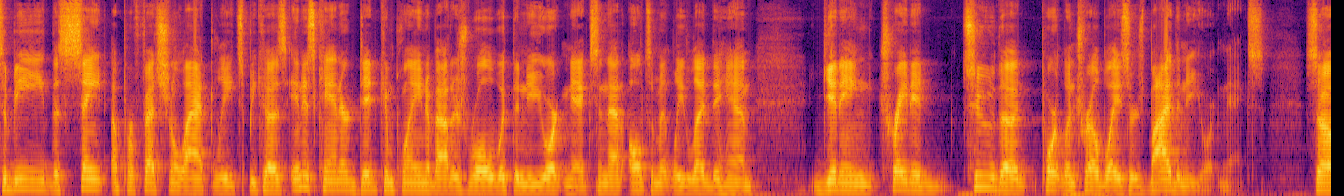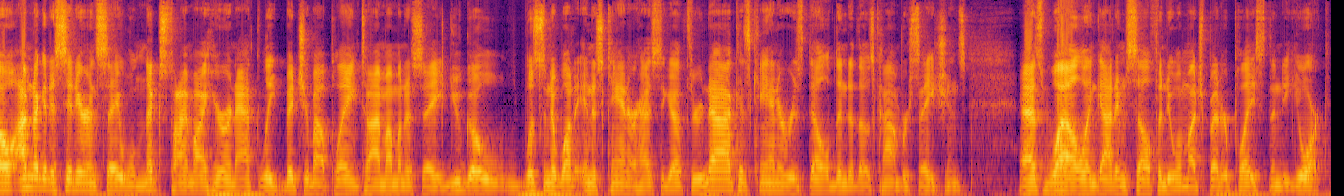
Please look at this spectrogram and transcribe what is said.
to be the saint of professional athletes because Enes Kanter did complain about his role with the New York Knicks, and that ultimately led to him getting traded to the Portland Trailblazers by the New York Knicks. So I'm not going to sit here and say, well, next time I hear an athlete bitch about playing time, I'm going to say, you go listen to what Enes Kanter has to go through. Nah, because Kanter has delved into those conversations as well and got himself into a much better place than New York.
